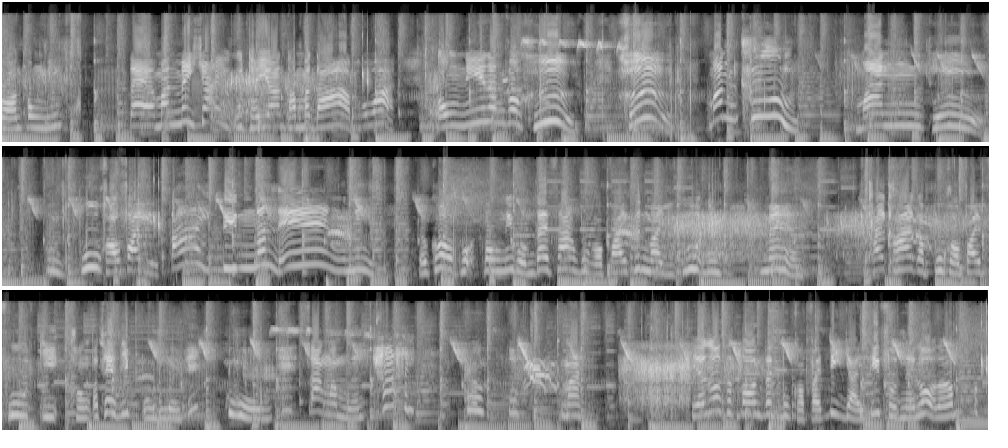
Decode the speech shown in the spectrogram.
ร้อนตรงนี้ แต่มันไม่ใช่อุทยานธรรมดา เพราะว่า ตรงนี้นั่นก็คือ คือ มันคือ มันคือภูเขาไฟใต้ดินนั่นเองนี่ แล้วก็ตรงนี้ผมได้สร้างภูเขาไฟขึ้นมาอีกลูกนึงแม่คล้ายๆ กับภูเขาไฟฟูจิของประเทศญี่ปุ่นเลยโอ้โหสร้างมาเหมือนกันมา ยลโลสโตนเป็นภูเขาไฟที่ใหญ่ที่สุดในโลกนะครับโอเค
